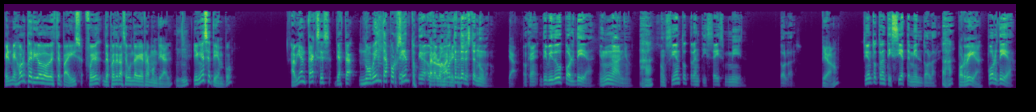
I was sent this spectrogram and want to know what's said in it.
El mejor periodo de este país fue después de la Segunda Guerra Mundial. Y en ese tiempo, habían taxes de hasta 90% para los vamos a entender este número. Ya. Okay. Dividido por día en un año, son 136 mil dólares. Ya. 137 mil dólares. Por día. Por día.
